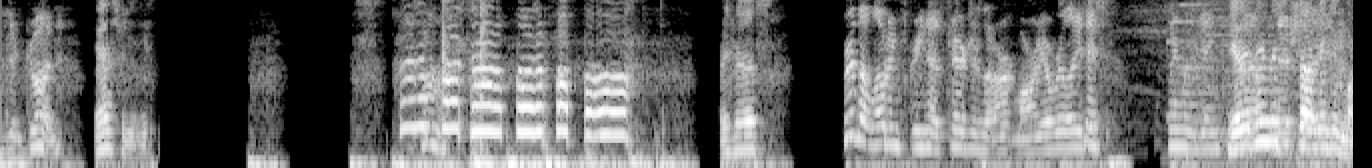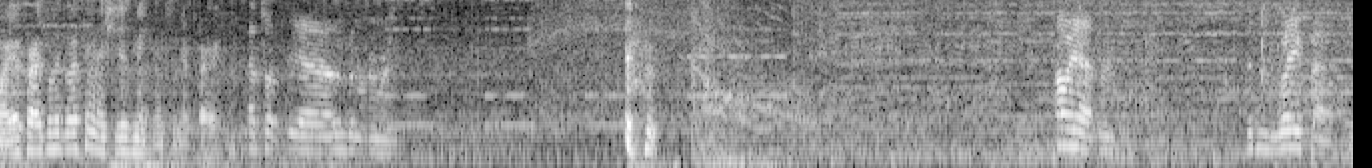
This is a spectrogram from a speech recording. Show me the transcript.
Is it good? Yeah, it's pretty decent. Hmm. Ready for this? Weird that loading screen has characters that aren't Mario related. The game came Yeah, they think they should start making Mario cards like they're saying. They should just make Nintendo Kart. That's what. Yeah, there's been rumors. oh yeah, it's This is way faster.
